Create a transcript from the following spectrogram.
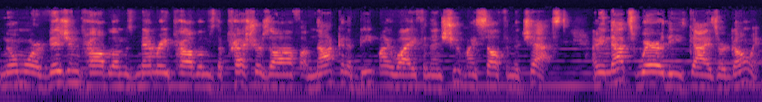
no more vision problems, memory problems, the pressure's off. I'm not going to beat my wife and then shoot myself in the chest. I mean, that's where these guys are going.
